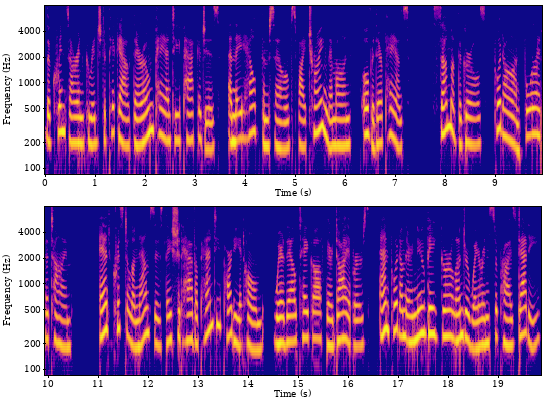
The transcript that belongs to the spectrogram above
the Quints are encouraged to pick out their own panty packages and they help themselves by trying them on over their pants. Some of the girls put on four at a time. Aunt Crystal announces they should have a panty party at home where they'll take off their diapers and put on their new big girl underwear and surprise daddy,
